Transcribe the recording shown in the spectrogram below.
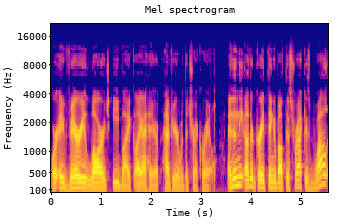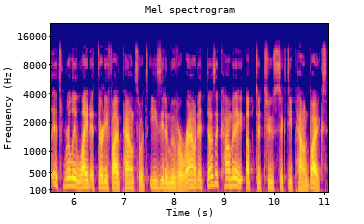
or a very large e-bike like I have here with the Trek Rail. And then the other great thing about this rack is while it's really light at 35 pounds, so it's easy to move around, it does accommodate up to two 60 pound bikes.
